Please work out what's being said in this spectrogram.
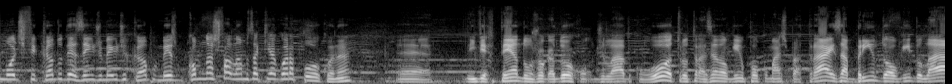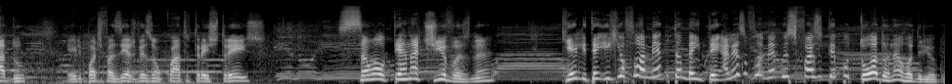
modificando o desenho de meio de campo mesmo, como nós falamos aqui agora há pouco, né? É, invertendo um jogador de lado com o outro, trazendo alguém um pouco mais para trás, abrindo alguém do lado. Ele pode fazer às vezes um 4-3-3. São alternativas, né? Que ele tem e que o Flamengo também tem. Aliás, o Flamengo isso faz o tempo todo, né, Rodrigo?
